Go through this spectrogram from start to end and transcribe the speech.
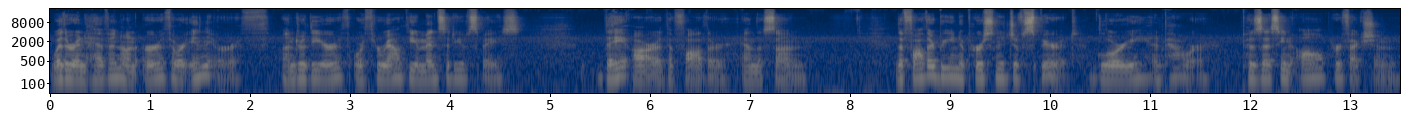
whether in heaven, on earth, or in the earth, under the earth, or throughout the immensity of space. They are the Father and the Son. The Father being a personage of spirit, glory, and power, possessing all perfection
